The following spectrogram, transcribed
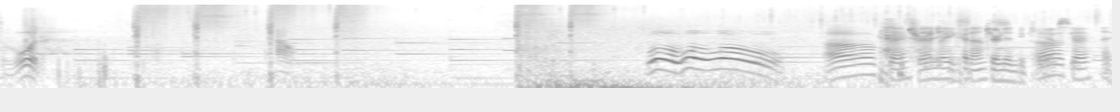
Some wood. Ow. Whoa, whoa, whoa! Okay, that makes sense. Turn into KFC. Okay. Nice.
